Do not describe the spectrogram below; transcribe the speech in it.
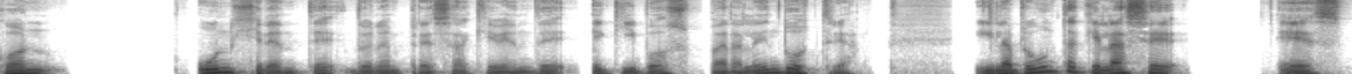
con un gerente de una empresa que vende equipos para la industria. Y la pregunta que él hace es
